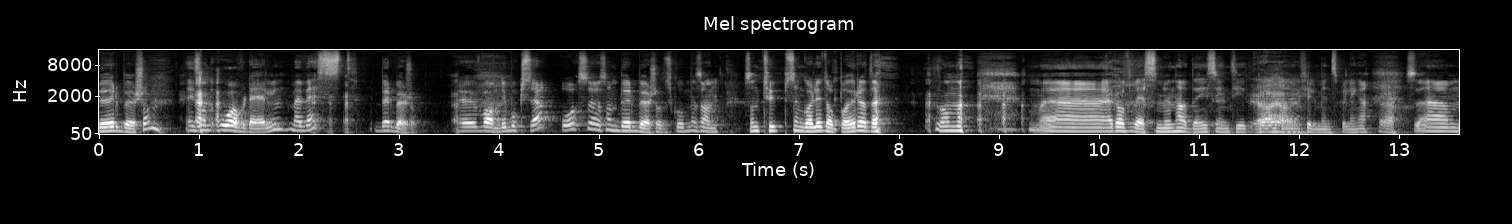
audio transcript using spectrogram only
Bør Børson. En sånn overdelen med vest. Bør Børson. Eh, vanlig bukse, og så sånn Bør Børson-sko med sånn, sånn tupp som går litt oppover. Vet du. Sånn eh, Rolf Wesenlund hadde i sin tid på Ja, ja, ja. filminnspillinga. Så um,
